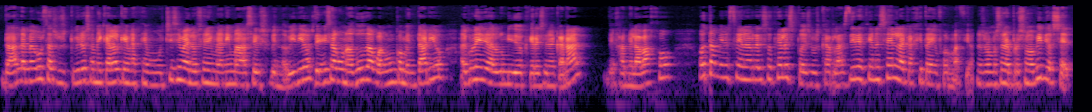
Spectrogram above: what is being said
dadle me gusta, suscribiros a mi canal que me hace muchísima ilusión y me anima a seguir subiendo vídeos. Si tenéis alguna duda o algún comentario, alguna idea de algún vídeo que queréis en el canal, dejadmela abajo. O también estoy en las redes sociales, podéis buscar las direcciones en la cajita de información. Nos vemos en el próximo vídeo, sed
